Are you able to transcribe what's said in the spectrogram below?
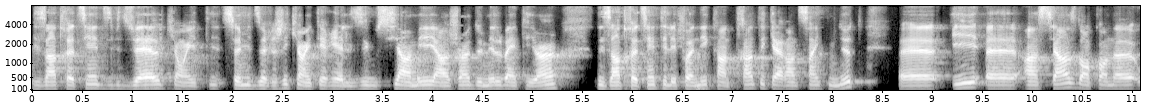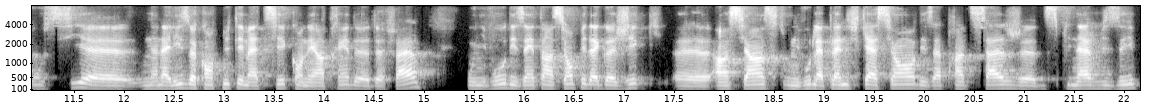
des entretiens individuels qui ont été semi-dirigés, qui ont été réalisés aussi en mai et en juin 2021, des entretiens téléphoniques entre 30 et 45 minutes. Euh, et euh, en sciences, donc, on a aussi une analyse de contenu thématique qu'on est en train de, de, faire au niveau des intentions pédagogiques en sciences, au niveau de la planification, des apprentissages disciplinaires visés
